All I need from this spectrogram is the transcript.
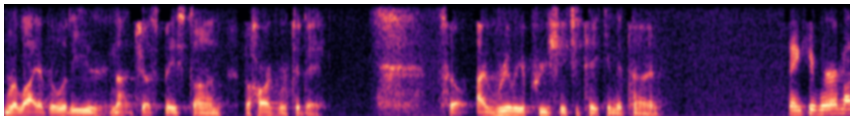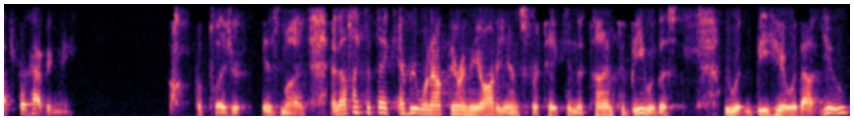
reliability is not just based on the hardware today. So I really appreciate you taking the time. Thank you very much for having me. Oh, the pleasure is mine. And I'd like to thank everyone out there in the audience for taking the time to be with us. We wouldn't be here without you.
